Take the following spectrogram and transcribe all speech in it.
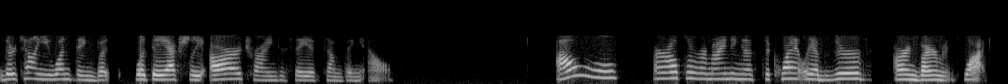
they're telling you one thing, but what they actually are trying to say is something else. Owls are also reminding us to quietly observe our environments. Watch,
